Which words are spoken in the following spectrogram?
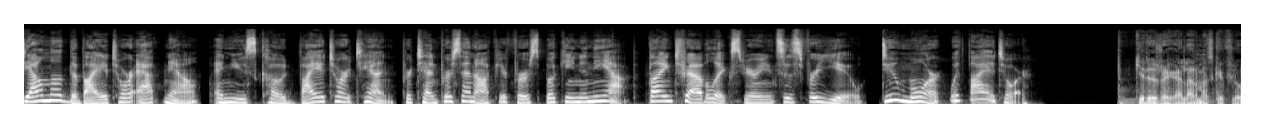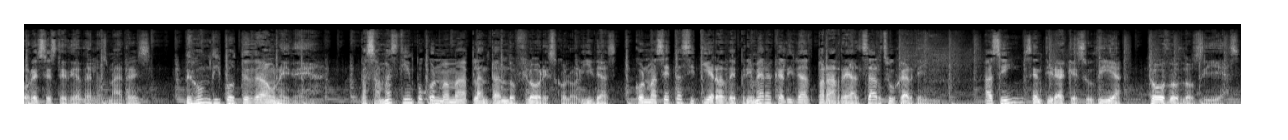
Download the Viator app now and use code Viator10 for 10% off your first booking in the app. Find travel experiences for you. Do more with Viator. ¿Quieres regalar más que flores este Día de las Madres? The Home Depot te da una idea. Pasa más tiempo con mamá plantando flores coloridas, con macetas y tierra de primera calidad para realzar su jardín. Así sentirá que es su día todos los días.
